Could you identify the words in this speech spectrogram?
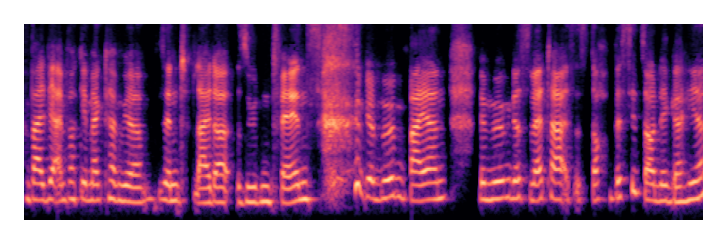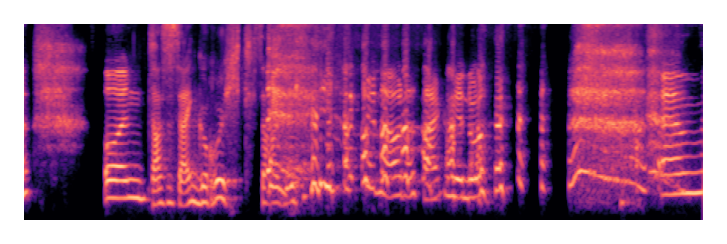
weil wir einfach gemerkt haben, wir sind leider Süden-Fans. Wir mögen Bayern, wir mögen das Wetter. Es ist doch ein bisschen sonniger hier. Und das ist ein Gerücht, sage ich. ja, genau, das sagen wir nur. Ähm,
